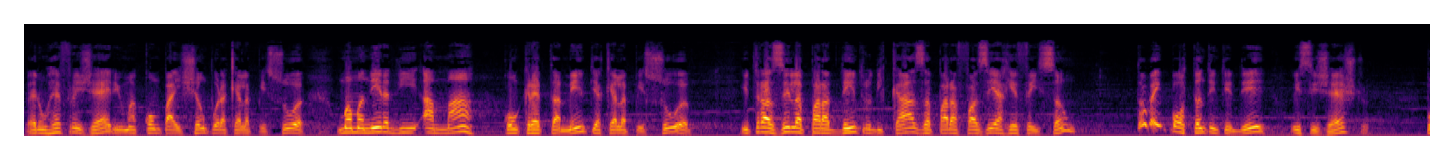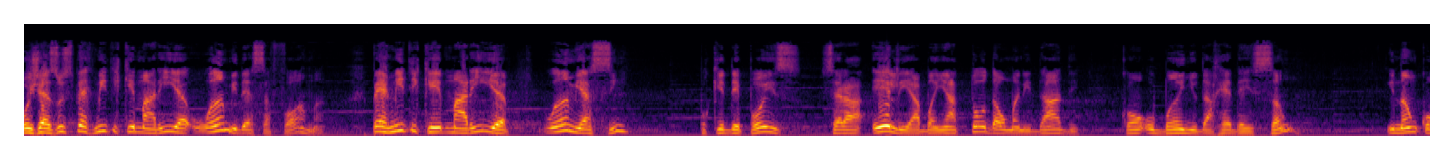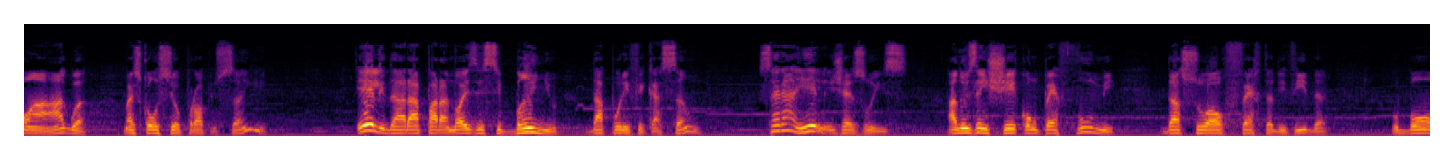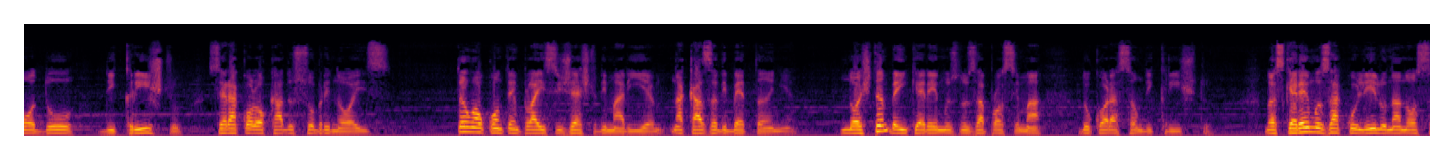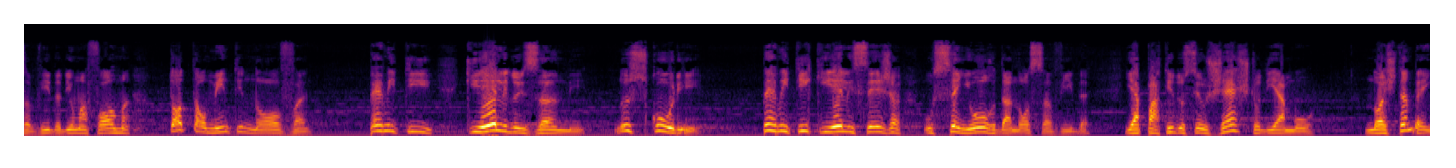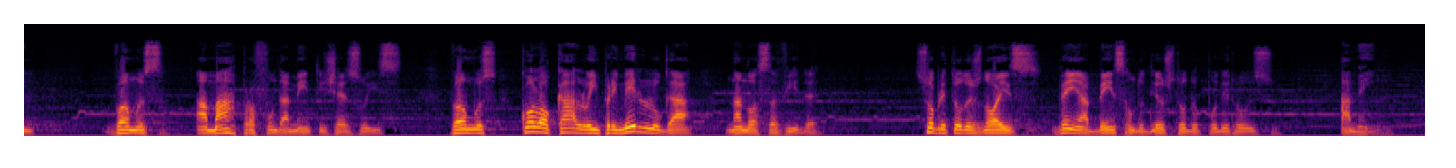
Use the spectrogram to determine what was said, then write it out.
Era um refrigério, uma compaixão por aquela pessoa, uma maneira de amar concretamente aquela pessoa e trazê-la para dentro de casa para fazer a refeição então é importante entender esse gesto, pois Jesus permite que Maria o ame dessa forma, permite que Maria o ame assim, porque depois será ele a banhar toda a humanidade com o banho da redenção, e não com a água, mas com o seu próprio sangue. Ele dará para nós esse banho da purificação. Será ele, Jesus, a nos encher com o perfume da sua oferta de vida. O bom odor de Cristo será colocado sobre nós. Então, ao contemplar esse gesto de Maria na casa de Betânia, nós também queremos nos aproximar do coração de Cristo. Nós queremos acolhê-lo na nossa vida de uma forma totalmente nova. Permitir que ele nos ame, nos cure, permitir que ele seja o Senhor da nossa vida e a partir do seu gesto de amor, nós também vamos amar profundamente Jesus. Vamos colocá-lo em primeiro lugar na nossa vida. Sobre todos nós, venha a bênção do Deus Todo-Poderoso. Amém.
